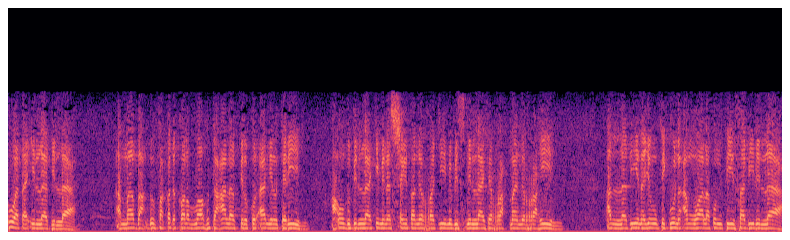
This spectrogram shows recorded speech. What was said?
قوة إلا بالله. أما بعد فقد قال الله تعالى في القرآن الكريم أعوذ بالله من الشيطان الرجيم بسم الله الرحمن الرحيم. الذين ينفقون أموالهم في سبيل الله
